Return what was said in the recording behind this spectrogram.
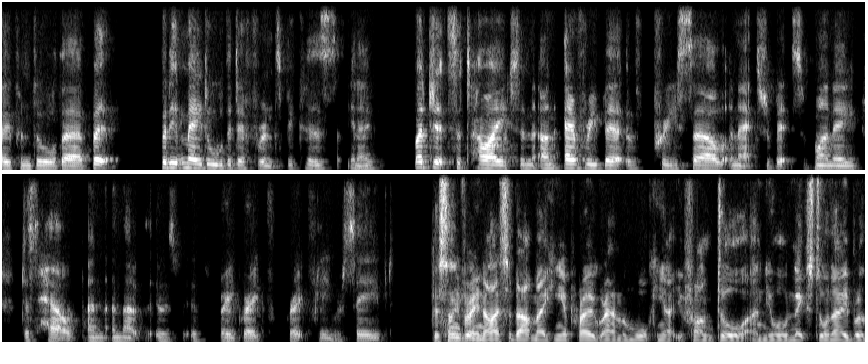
open door there, but but it made all the difference because you know budgets are tight and, and every bit of pre-sale and extra bits of money just help. And, and that it was, it was very great, gratefully received there's something very nice about making a program and walking out your front door and your next door neighbor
